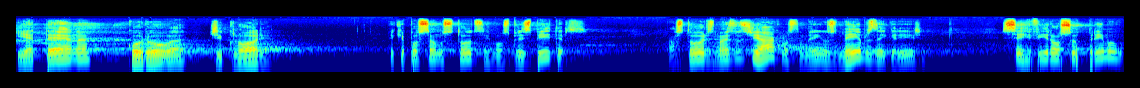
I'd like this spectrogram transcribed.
e eterna coroa de glória. É que possamos todos, irmãos, presbíteros, pastores, mas os diáconos também, os membros da igreja, servir ao supremo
